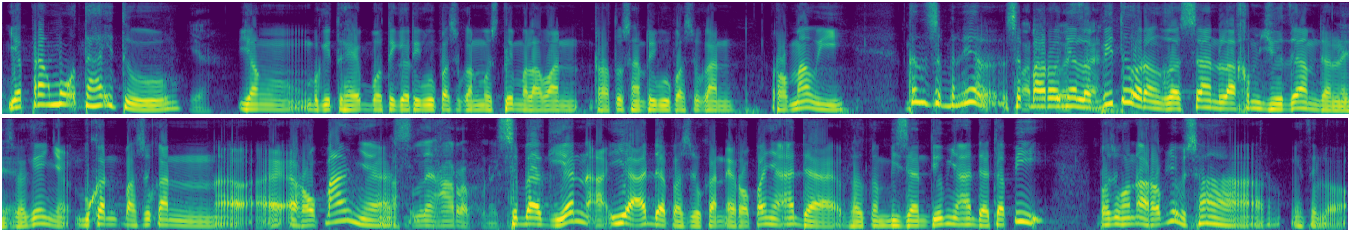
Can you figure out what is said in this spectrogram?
Ya perang Mu'tah itu Ya. Yang begitu heboh 3000 pasukan muslim melawan ratusan ribu pasukan Romawi. Kan sebenarnya separuhnya Ghassan. lebih itu orang Ghassan, Lakham, Judam dan lain Iya. sebagainya. Bukan pasukan eh, Eropanya. Asalnya Arab mereka. Sebagian ah, iya ada pasukan Eropanya ada, pasukan Bizantiumnya ada, tapi pasukan Arabnya besar gitu loh.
